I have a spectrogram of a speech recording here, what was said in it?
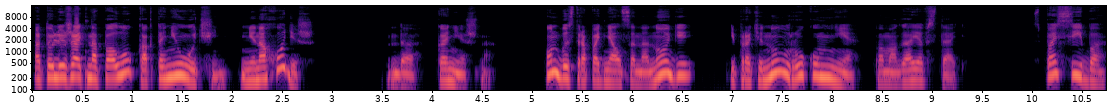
А то лежать на полу как-то не очень, не находишь? Да, конечно. Он быстро поднялся на ноги и протянул руку мне, помогая встать. Спасибо.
